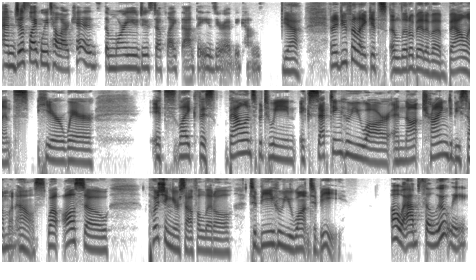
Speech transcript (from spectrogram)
and just like we tell our kids, the more you do stuff like that, the easier it becomes. Yeah. And I do feel like it's a little bit of a balance here where it's like this balance between accepting who you are and not trying to be someone else while also pushing yourself a little to be who you want to be. Oh, absolutely.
